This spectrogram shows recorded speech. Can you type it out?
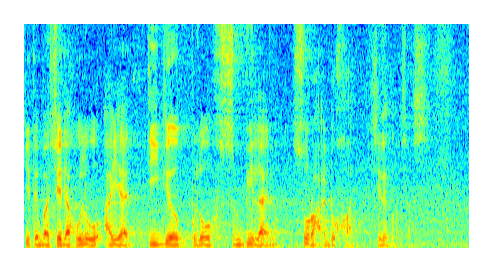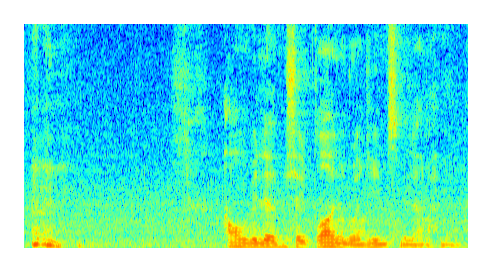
Kita baca dahulu ayat 39 surah Ad-Dukhan. Silakan Ustaz. A'udzubillahi minasyaitonirrajim. Bismillahirrahmanirrahim.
